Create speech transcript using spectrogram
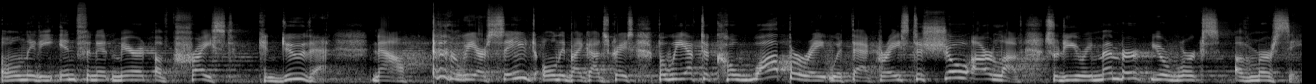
Only the infinite merit of Christ can do that. Now, we are saved only by God's grace, but we have to cooperate with that grace to show our love. So, do you remember your works of mercy?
